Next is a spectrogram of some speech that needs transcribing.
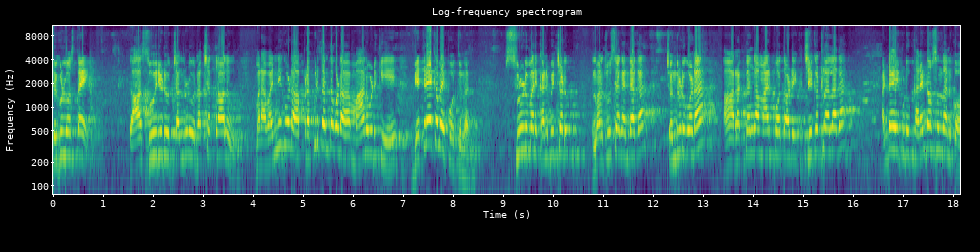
తెగుళ్ళు వస్తాయి. ఆ సూర్యుడు చంద్రుడు నక్షత్రాలు మరి అవన్నీ కూడా ప్రకృతి అంతా కూడా మానవుడికి వ్యతిరేకమైపోతున్నది. సూర్యుడు మరి కనిపించడు. మనం చూసాక ఇందాక చంద్రుడు కూడా ఆ రక్తంగా మారిపోతాడు. ఇంకా చీకట్లో అలాగా అంటే ఇప్పుడు కరెంట్ వస్తుంది అనుకో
